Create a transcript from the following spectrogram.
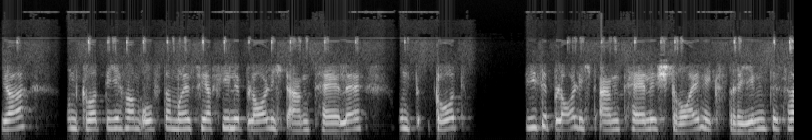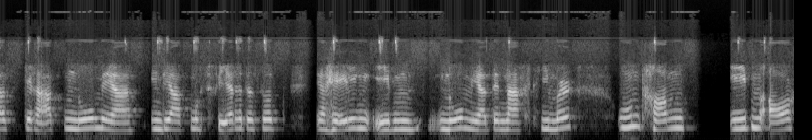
ja, und gerade die haben oft einmal sehr viele Blaulichtanteile. Und gerade diese Blaulichtanteile streuen extrem, das heißt, geraten noch mehr in die Atmosphäre, das heißt, erhellen eben noch mehr den Nachthimmel und haben eben auch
